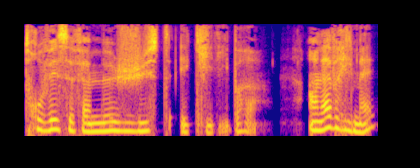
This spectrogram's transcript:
Trouver ce fameux juste équilibre. En avril-mai,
